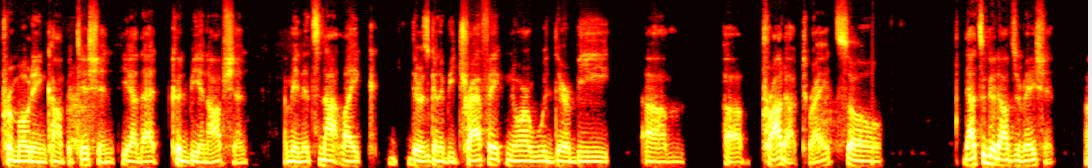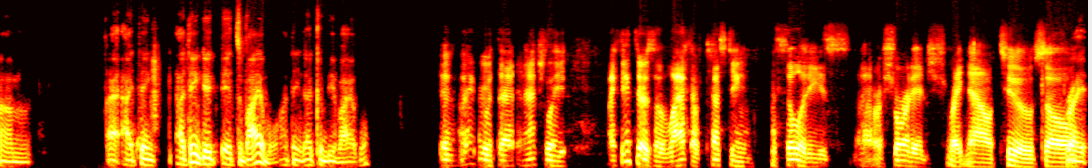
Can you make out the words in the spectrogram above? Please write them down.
promoting competition, yeah, that could be an option. I mean, it's not like there's going to be traffic, nor would there be um, product, right? So that's a good observation. Um, I, I think I think it, it's viable. I think that could be viable. Yeah, I agree with that. And actually, I think there's a lack of testing facilities uh, or shortage right now too. So Right. if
